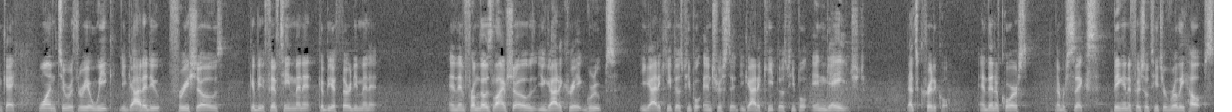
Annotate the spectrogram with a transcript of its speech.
Okay, one, two, or three a week. You got to do free shows. Could be a 15 minute, could be a 30 minute. And then from those live shows, you got to create groups. You got to keep those people interested. You got to keep those people engaged. That's critical. And then, of course, number six, being an official teacher really helps.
